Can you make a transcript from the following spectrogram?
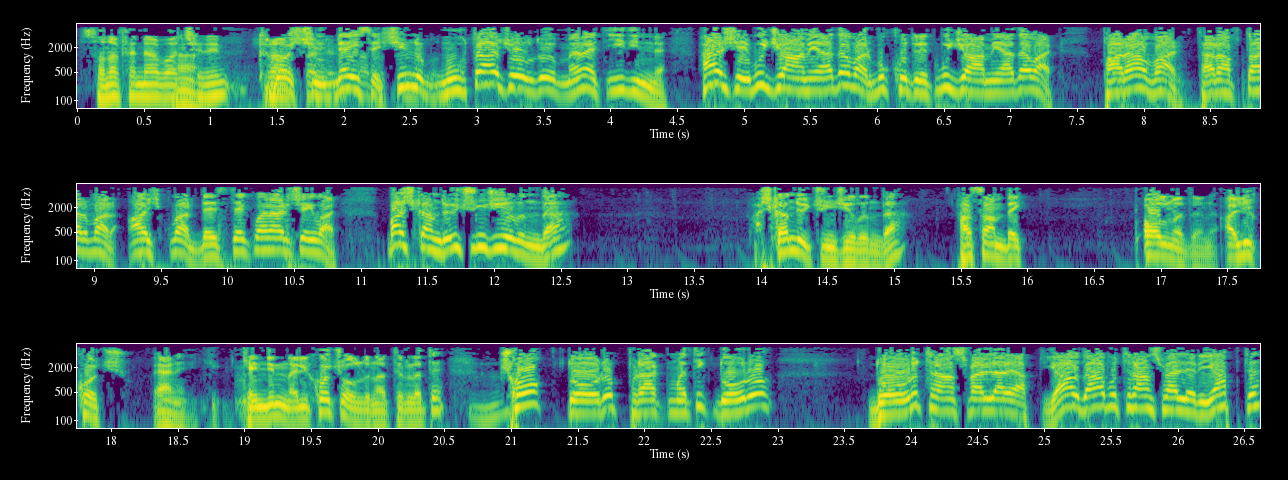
Sana Fenerbahçe'nin Bu transferleri şimdi neyse şimdi muhtaç olduğu Mehmet iyi dinle. Her şey bu camiada var. Bu kudret bu camiada var. Para var, taraftar var, aşk var, destek var, her şey var. Başkan da 3. yılında Başkan da 3. yılında Hasan Bek olmadığını, Ali Koç yani kendinin Ali Koç olduğunu hatırladı. Çok doğru, pragmatik, doğru doğru transferler yaptı. Ya daha bu transferleri yaptı.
